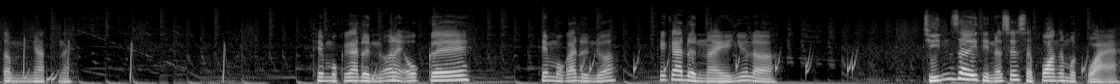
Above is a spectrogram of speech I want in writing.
Tầm nhặt này. Thêm một cái garden nữa này, ok. Thêm một garden nữa. Cái garden này như là 9 giây thì nó sẽ spawn ra một quả.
